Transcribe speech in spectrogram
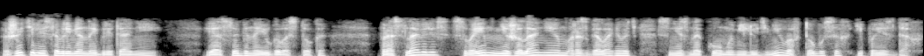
Жители современной Британии и особенно Юго-Востока прославились своим нежеланием разговаривать с незнакомыми людьми в автобусах и поездах.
